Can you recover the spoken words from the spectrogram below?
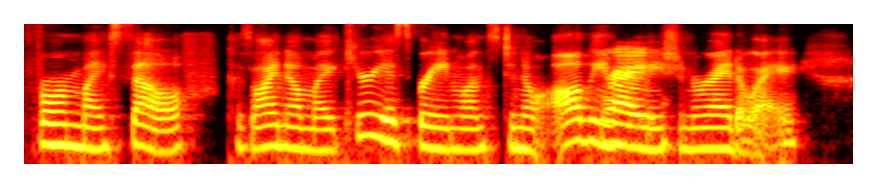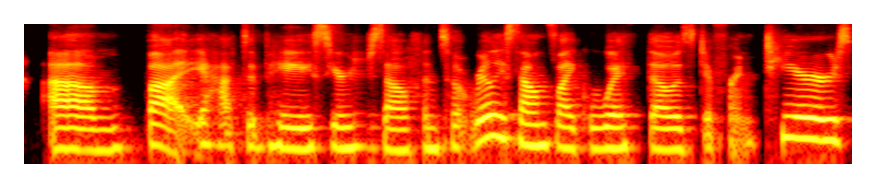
for myself, because I know my curious brain wants to know all the information right, right away. Um, but you have to pace yourself. And so it really sounds like with those different tiers,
